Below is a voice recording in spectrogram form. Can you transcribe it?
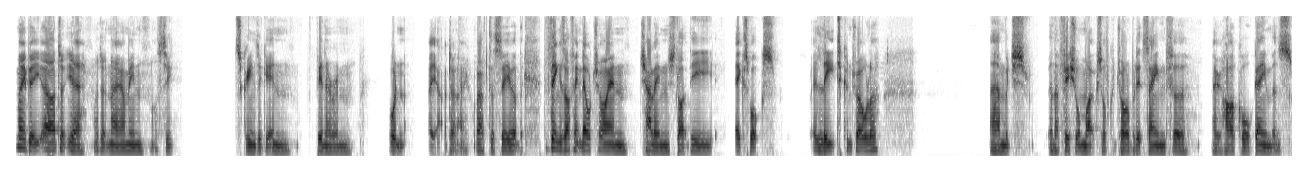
Maybe. Uh, I don't. Yeah, I don't know. I mean, obviously, screens are getting thinner, and wouldn't. Yeah, I don't know. We'll have to see. But the, the thing is, I think they'll try and challenge like the Xbox Elite controller, um, which an official Microsoft controller, but it's aimed for you know, hardcore gamers.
